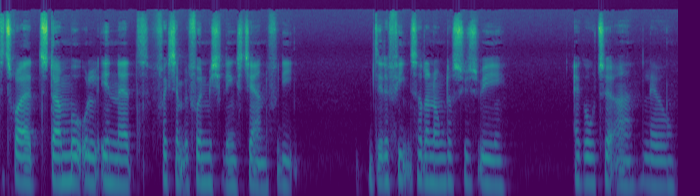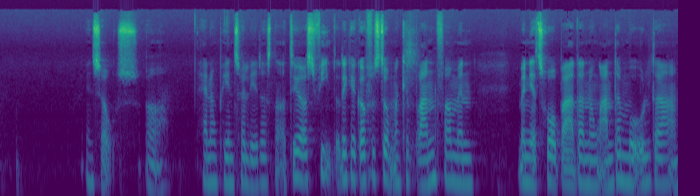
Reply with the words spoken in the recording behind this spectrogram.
Det tror jeg er et større mål, end at for eksempel få en Michelin-stjerne, fordi det er da fint, så er der nogen, der synes, vi er gode til at lave en sovs og have nogle pæne toiletter og sådan noget. Og det er også fint, og det kan jeg godt forstå, at man kan brænde for, men, men jeg tror bare, at der er nogle andre mål, der...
